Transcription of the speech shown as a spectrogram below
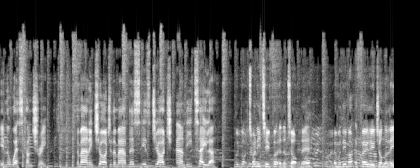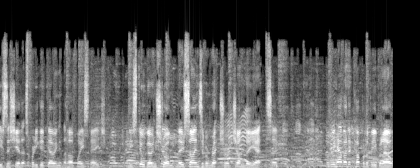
In the West Country. The man in charge of the madness is Judge Andy Taylor. We've got 22 foot at the top here, and with the amount of foliage on the leaves this year, that's pretty good going at the halfway stage. And he's still going strong. No signs of a or chunder yet, so. But we have had a couple of people out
